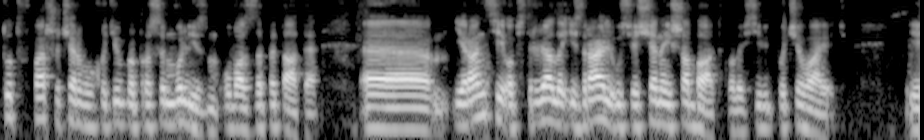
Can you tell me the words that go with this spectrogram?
тут в першу чергу хотів би про символізм у вас запитати. Е, іранці обстріляли Ізраїль у священий шабат, коли всі відпочивають. І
